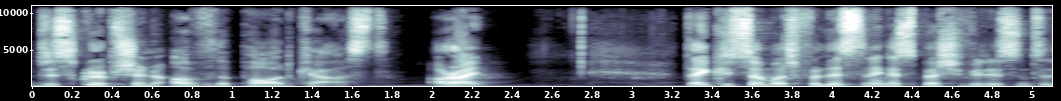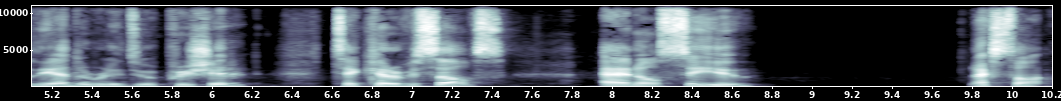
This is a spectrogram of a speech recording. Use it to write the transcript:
description of the podcast. All right. Thank you so much for listening, especially if you listen to the end. I really do appreciate it. Take care of yourselves, and I'll see you next time.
